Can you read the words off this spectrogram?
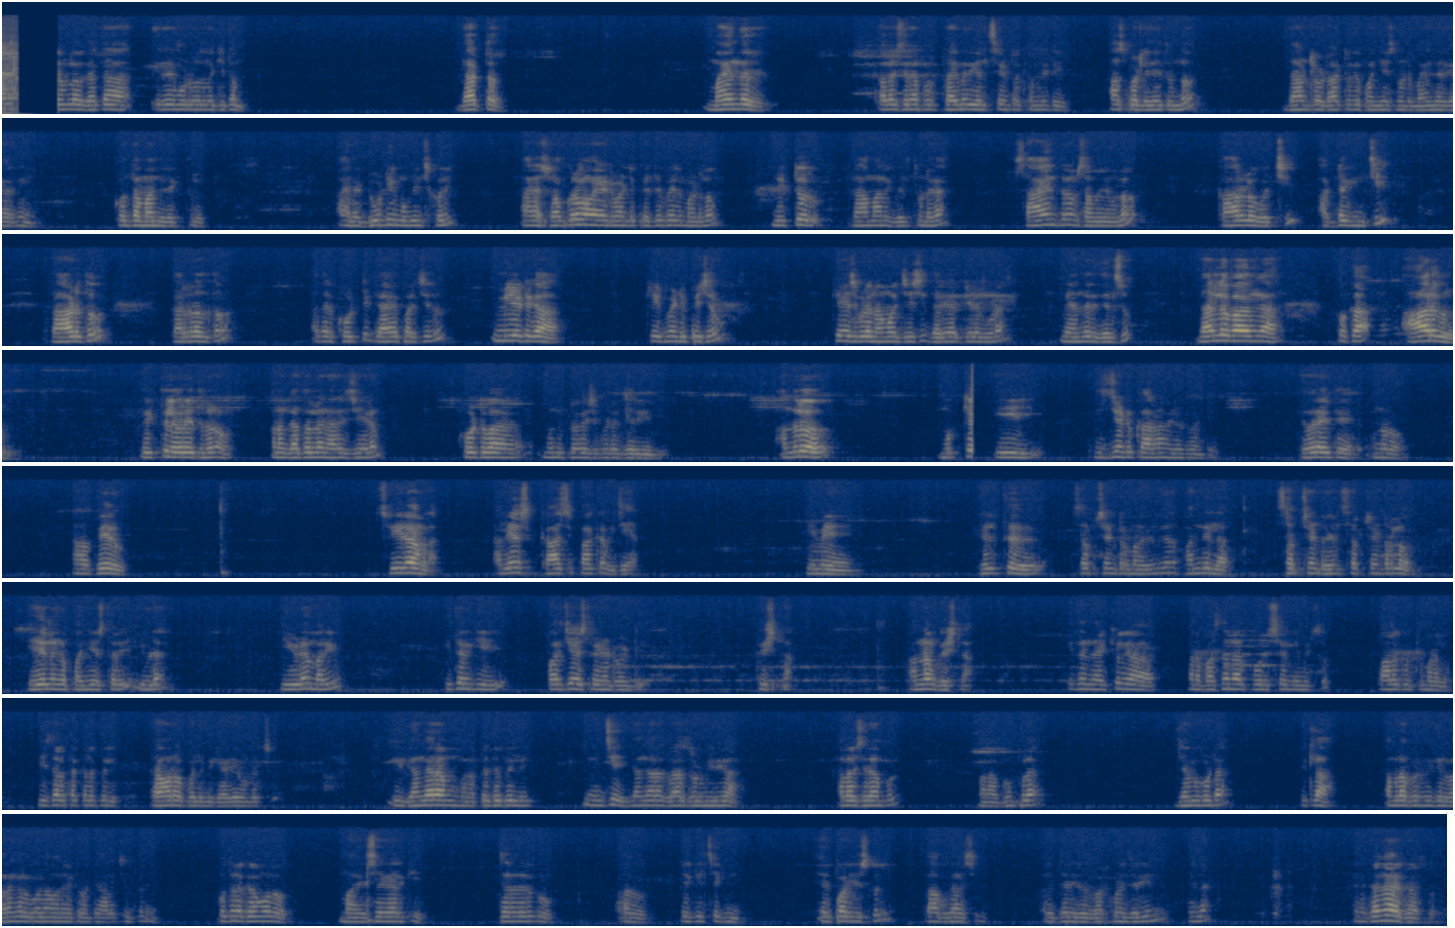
గత ఇరవై మూడు రోజుల క్రితం doctor Mahender Kaleshwarampur primary health centre community hospital ఏదైతే ఉందో దాంట్లో డాక్టర్గా పనిచేసినటువంటి మహేందర్ గారిని కొంతమంది వ్యక్తులు ఆయన డ్యూటీ ముగించుకొని ఆయన స్వగృహమైనటువంటి పెద్దపల్లి మండలం నిట్టూరు గ్రామానికి వెళ్తుండగా సాయంత్రం సమయంలో కారులో వచ్చి అడ్డగించి రాడుతో కర్రలతో అతను కొట్టి గాయపరిచారు. ఇమ్మీడియట్గా ట్రీట్మెంట్ ఇప్పించడం కేసు కూడా నమోదు చేసి దర్యాప్తు చేయడం కూడా మీ అందరికీ తెలుసు. దానిలో భాగంగా ఒక ఆరుగురు వ్యక్తులు ఎవరైతున్నారో మనం గతంలోనే అరెస్ట్ చేయడం కోర్టు ముందు ప్రవేశపెట్టడం జరిగింది. అందులో ముఖ్య ఈ ఇన్సిడెంట్ కారణమైనటువంటి ఎవరైతే ఉన్నారో ఆ పేరు శ్రీరాముల అలియాస్ కాశీపాక విజయ. ఈమె హెల్త్ సబ్ సెంటర్ మనది ఉంది కదా Pandilla sub centre health sub సెంటర్లో ఏ విధంగా పనిచేస్తారు ఈవిడ ఈవిడ మరియు ఇతనికి పరిచయస్తున్నటువంటి కృష్ణ అన్నం కృష్ణ. ఇతని యాక్చువల్గా మన Basanar police station limits Palakurthi మండలం ఈసాల తక్కలపల్లి రామారావుపల్లి మీకు ఐడియా ఉండొచ్చు. ఈ గంగారాం మన పెద్దపల్లి నుంచి గంగారాం క్రాస్ రోడ్ మీదుగా అలా శ్రీరాంపూర్ మన గుంపుల జమ్మిగుంట ఇట్లా కమలాపురం మీకు వెళ్ళి వరంగల్ పోదాం అనేటువంటి ఆలోచనతో పోతున్న క్రమంలో మా ఎస్ఐ గారికి జనవరకు వారు వెహికల్ చెకింగ్ ఏర్పాటు చేసుకొని కాపు కాసి వాళ్ళిద్దరు ఈరోజు పట్టుకోవడం జరిగింది. నిన్న నిన్న గంగారం క్రాస్ రోడ్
